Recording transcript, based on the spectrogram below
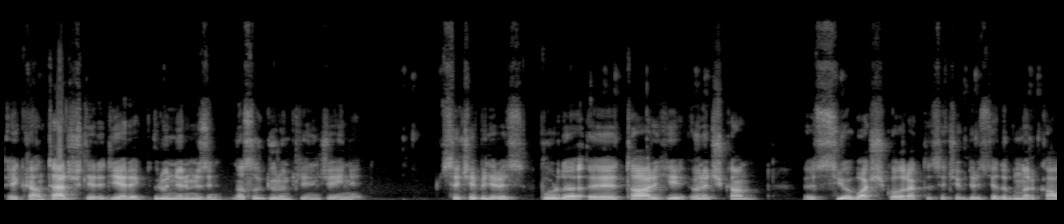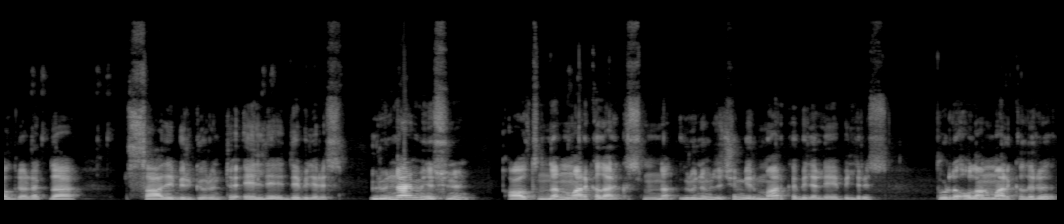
ekran tercihleri diyerek ürünlerimizin nasıl görüntüleneceğini seçebiliriz. Burada e, tarihi öne çıkan e, SEO başlık olarak da seçebiliriz ya da bunları kaldırarak daha sade bir görüntü elde edebiliriz. Ürünler menüsünün altında markalar kısmından ürünümüz için bir marka belirleyebiliriz. Burada olan markaları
